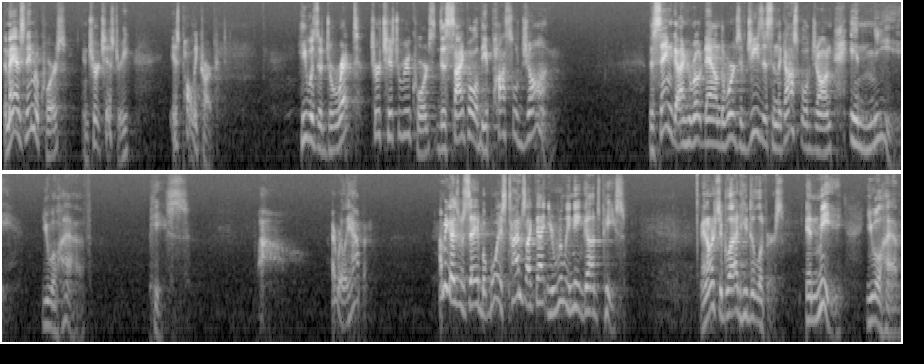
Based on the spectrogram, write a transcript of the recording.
The man's name, of course, in church history, is Polycarp. He was a direct, church history records, disciple of the Apostle John. The same guy who wrote down the words of Jesus in the Gospel of John In me you will have peace. That really happened. How many guys would say, but boy, it's times like that you really need God's peace? And aren't you glad He delivers? In me, you will have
